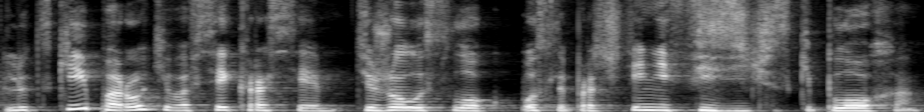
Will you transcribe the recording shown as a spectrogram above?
Людские пороки во всей красе. Тяжелый слог. После прочтения физически плохо.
